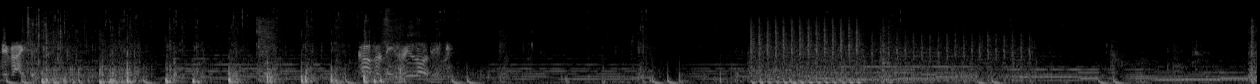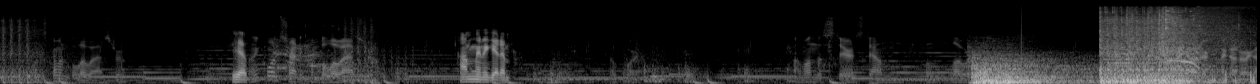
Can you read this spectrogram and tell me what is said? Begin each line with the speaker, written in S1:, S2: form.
S1: device. Cover me, reloading.
S2: One's coming below Astro. I think one's trying to come below Astro.
S3: I'm gonna get him.
S2: Go for it. I'm on the stairs down below her. I got her, I got her,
